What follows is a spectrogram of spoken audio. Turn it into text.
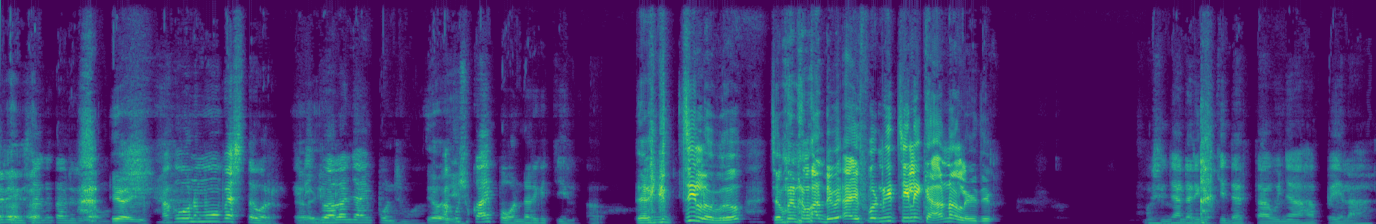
Serius, aku tahu dari kamu. Iya, iya. Aku nemu Pestur. Oh, Ini iya. jualannya iPhone semua. Yo, Aku iya. suka iPhone dari kecil. Dari kecil loh, Bro. Zaman nama dewe iPhone ini cilik kan loh itu. Maksudnya dari kecil dari tahunya HP lah.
